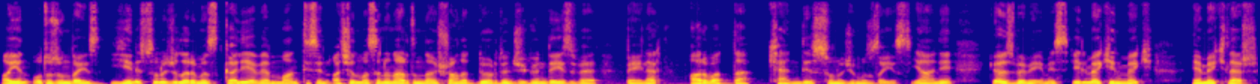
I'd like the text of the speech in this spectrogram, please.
ayın 30'undayız. Yeni sunucularımız Galia ve Mantis'in açılmasının ardından şu anda 4. gündeyiz ve beyler Arvat'ta kendi sunucumuzdayız. Yani göz bebeğimiz ilmek ilmek emekler,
